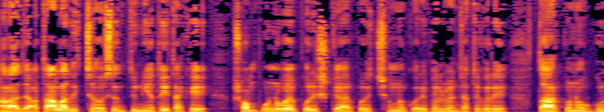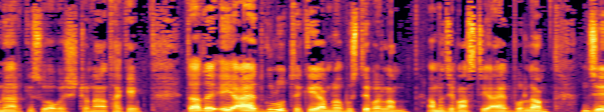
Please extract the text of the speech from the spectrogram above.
মারা যায় অর্থাৎ আল্লাহর ইচ্ছা হয়েছে দুনিয়াতেই তাকে সম্পূর্ণভাবে পরিষ্কার, পরিচ্ছন্ন করে ফেলবেন, যাতে করে তার কোনো গুণার কিছু অবশিষ্ট না থাকে। তাদের এই আয়াতগুলো থেকে আমরা বুঝতে পারলাম, আমরা যে পাঁচটি আয়াত বললাম, যে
